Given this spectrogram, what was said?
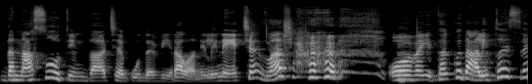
da naslutim da će bude viralan ili neće, znaš? Ove, tako da, ali to je sve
